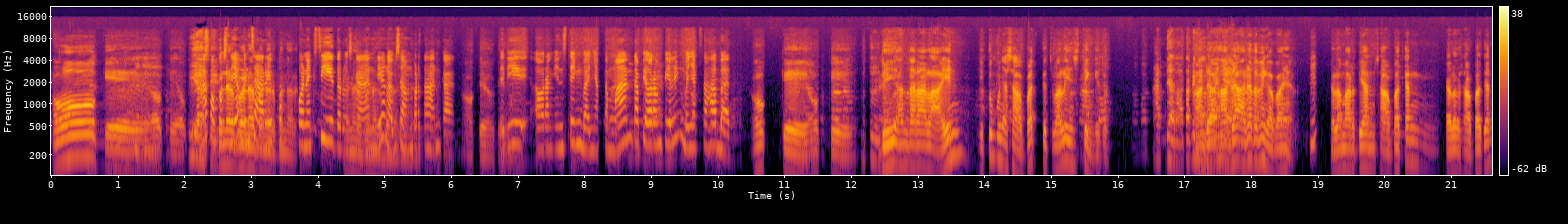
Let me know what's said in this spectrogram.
Oke, oke, oke. Iya Karena fokus Benar, dia benar, mencari benar, benar. koneksi terus Benar, kan, benar, dia nggak bisa mempertahankan. Oke, oke. Jadi orang insting banyak teman, tapi orang feeling banyak sahabat. Oke, oke. Betul. Di antara lain itu punya sahabat kecuali insting gitu. Ada lah, tapi nggak Ada banyak. ada ada tapi nggak banyak. Hmm? Dalam artian sahabat kan kalau sahabat kan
